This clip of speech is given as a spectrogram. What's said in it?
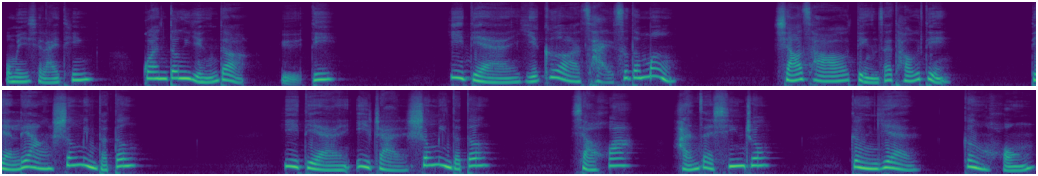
我们一起来听。关灯营的雨滴，一点一个彩色的梦，小草顶在头顶，点亮生命的灯。一点一盏生命的灯，小花含在心中，更艳更红。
